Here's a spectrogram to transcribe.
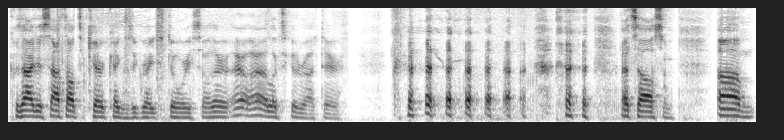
because I just I thought the carrot cake was a great story. So there, there that looks good right there. that's awesome. Um,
